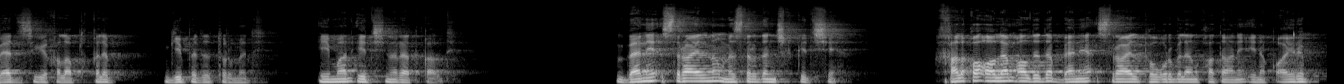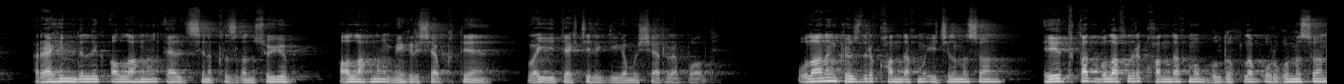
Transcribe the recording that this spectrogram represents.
va'dasiga xiloflik qilib, gepida turmadi. Iymon etishni rad qildi. Bani Isroilning Misrdan chiqib ketishi. Xalqi olam oldida Bani Isroil to'g'ri bilan xatoni aniq ayirib, rahimdillik Allohning elchisini qizg'in so'yib, Allohning mehr shafqati va yetakchiligiga musharraf bo'ldi. Ularning ko'zlari qandoqmi ichilmasin, e'tiqod buloqlari qandoqmi bulduqlab urg'umasin,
